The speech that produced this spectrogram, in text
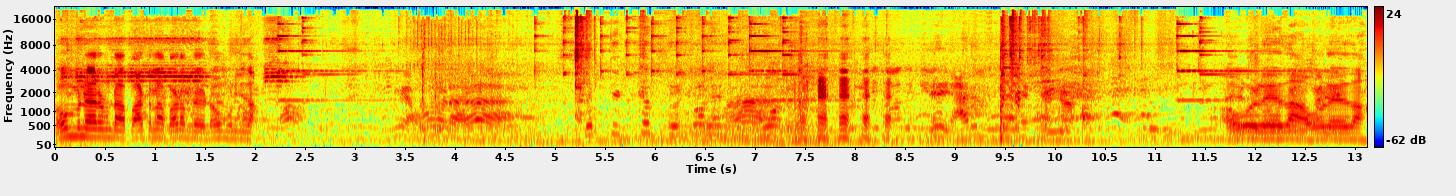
நோம்பு நேரம்டா பாட்டெல்லாம் பாட முடியாது நோம்பு முடிஞ்சுதான். அவ்வளோதான் அவ்வளோதான்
